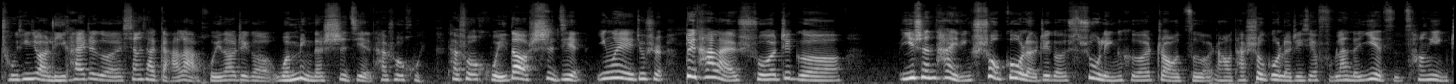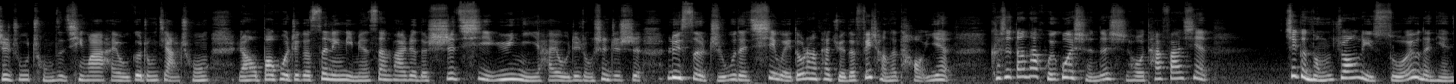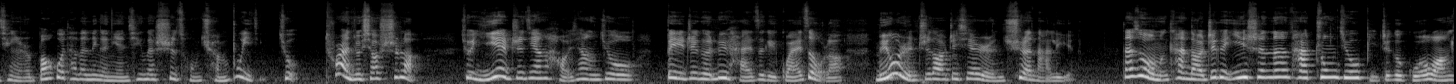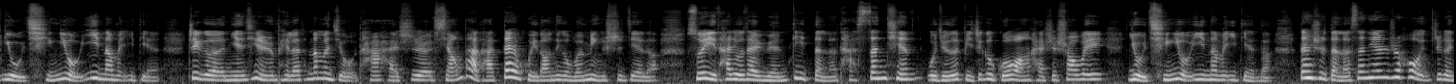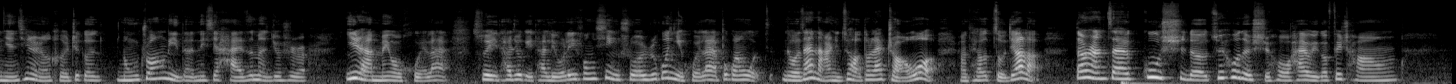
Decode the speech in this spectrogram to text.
重新就要离开这个乡下旮旯，回到这个文明的世界。他说回，他说回到世界，因为就是对他来说，这个医生他已经受够了这个树林和沼泽，然后他受够了这些腐烂的叶子、苍蝇、蜘蛛、虫子、青蛙，还有各种甲虫，然后包括这个森林里面散发着的湿气、淤泥，还有这种甚至是绿色植物的气味，都让他觉得非常的讨厌。可是当他回过神的时候，他发现。这个农庄里所有的年轻人，包括他的那个年轻的侍从，全部已经就突然就消失了，就一夜之间好像就被这个绿孩子给拐走了，没有人知道这些人去了哪里。但是我们看到这个医生呢，他终究比这个国王有情有义那么一点。这个年轻人陪了他那么久，他还是想把他带回到那个文明世界的，所以他就在原地等了他三天。我觉得比这个国王还是稍微有情有义那么一点的。但是等了三天之后，这个年轻人和这个农庄里的那些孩子们就是依然没有回来，所以他就给他留了一封信，说如果你回来，不管我我在哪儿，你最好都来找我。然后他又走掉了。当然，在故事的最后的时候，还有一个非常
